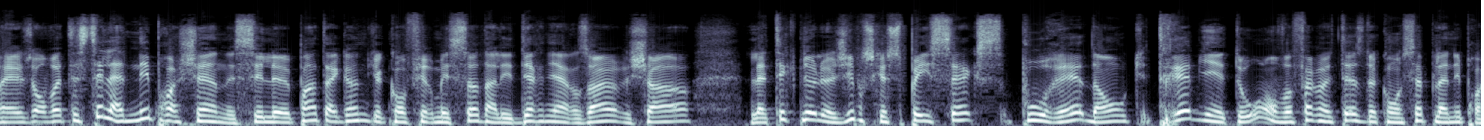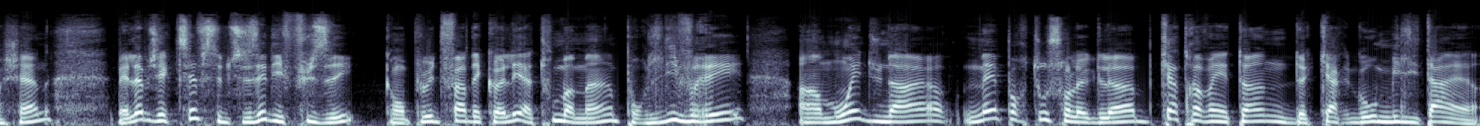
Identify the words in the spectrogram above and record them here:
ouais, on va tester l'année prochaine. C'est le Pentagone qui a confirmé ça dans les dernières heures, Richard. La technologie, parce que SpaceX pourrait donc très bientôt, on va faire un test de concept l'année prochaine. Mais l'objectif, c'est d'utiliser des fusées qu'on peut faire décoller à tout moment pour livrer en moins d'une heure, n'importe où sur le globe, 80 tonnes de cargo militaire.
